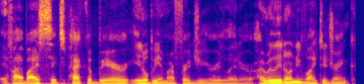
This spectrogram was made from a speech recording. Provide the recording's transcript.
if I buy a six pack of beer, it'll be in my refrigerator later. I really don't even like to drink.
